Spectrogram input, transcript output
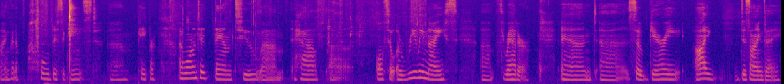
I'm going to hold this against um, paper. I wanted them to um, have uh, also a really nice um, threader. And uh, so Gary, I designed a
